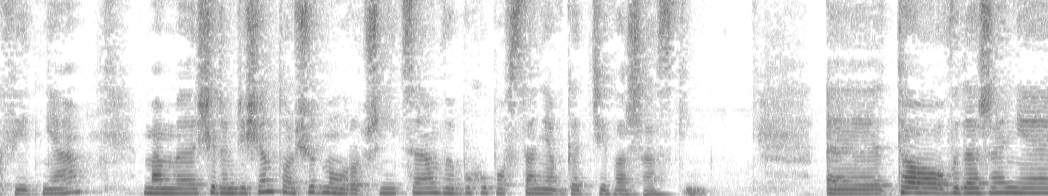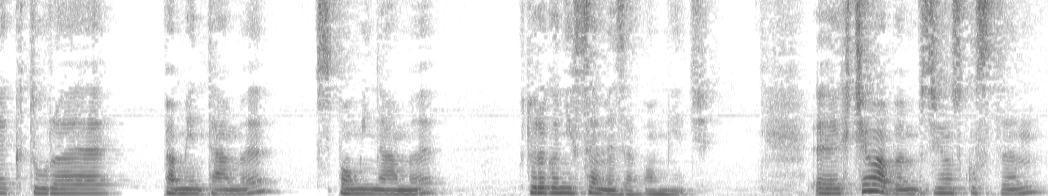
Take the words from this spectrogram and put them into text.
kwietnia, mamy 77. rocznicę wybuchu powstania w getcie warszawskim. E, To wydarzenie, które pamiętamy, wspominamy, którego nie chcemy zapomnieć. E, Chciałabym w związku z tym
